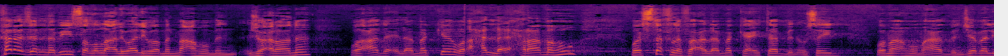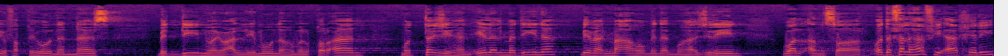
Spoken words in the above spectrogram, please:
خرج النبي صلى الله عليه وآله ومن معه من جعرانة وعاد إلى مكة وأحل إحرامه واستخلف على مكة عتاب بن أسيد ومعه معاذ بن جبل يفقهون الناس بالدين ويعلمونهم القرآن متجها إلى المدينة بمن معه من المهاجرين والأنصار ودخلها في آخر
